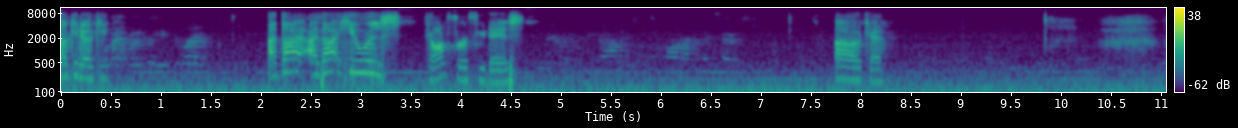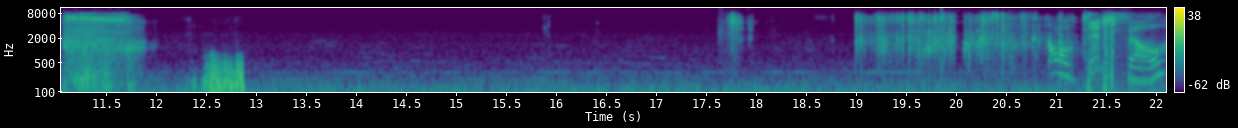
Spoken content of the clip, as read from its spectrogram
Okie dokie. I thought I thought he was gone for a few days. Oh, okay. Oh, this fell.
